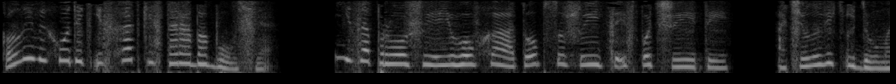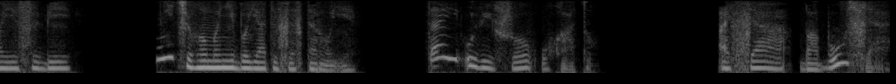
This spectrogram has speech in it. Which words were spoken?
Коли виходить із хатки стара бабуся і запрошує його в хату обсушитися і спочити, а чоловік і думає собі нічого мені боятися старої. Та й увійшов у хату. А ця бабуся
